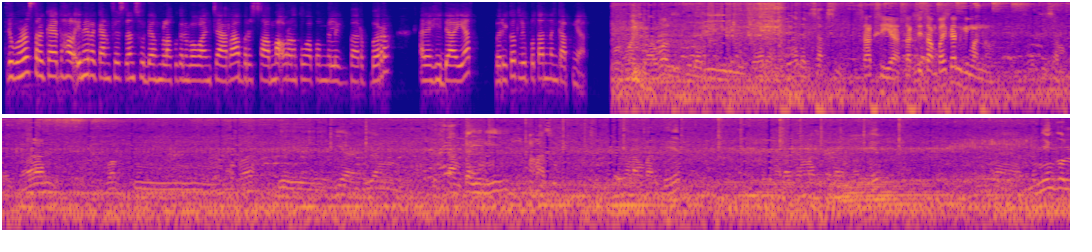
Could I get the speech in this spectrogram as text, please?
Tribuners terkait hal ini rekan Fisdan sudah melakukan wawancara bersama orang tua pemilik barber, ada Hidayat, berikut liputan lengkapnya. Informasi awal itu dari saya dari saksi. Saksi ya, saksi ya. sampaikan gimana? Saksi sampaikan waktu apa dia, yang tersangka ini masuk ke dalam barber, datang masuk ke dalam barber, nah, menyenggol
